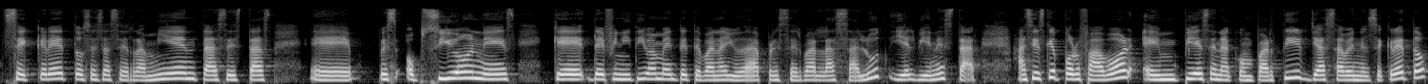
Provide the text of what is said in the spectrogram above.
secretos, esas herramientas, estas eh, pues opciones que definitivamente te van a ayudar a preservar la salud y el bienestar. Así es que por favor empiecen a compartir, ya saben el secreto.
